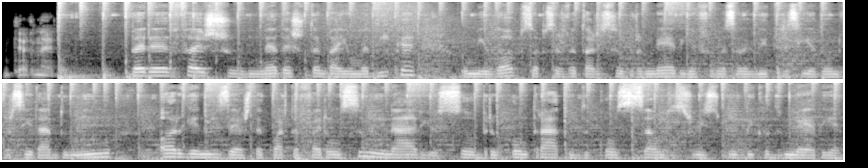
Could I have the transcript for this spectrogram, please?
internet. Para fecho, né, deixo também uma dica. O MILOPS, Observatório sobre Média, Informação e Literacia da Universidade do Minho, organiza esta quarta-feira um seminário sobre o contrato de concessão do Serviço Público de Média.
